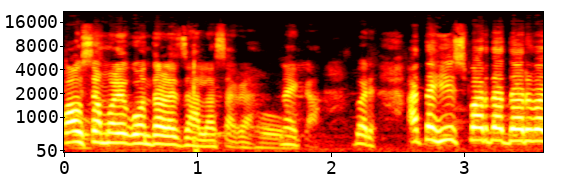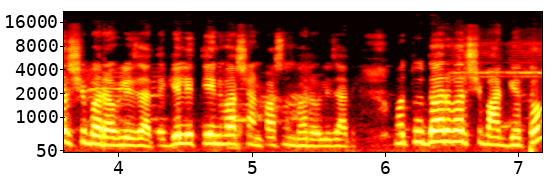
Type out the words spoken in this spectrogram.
पावसामुळे गोंधळच झाला सगळा. हो. नाही का? बरं. आता ही स्पर्धा दरवर्षी भरवली जाते. गेली तीन वर्षांपासून भरवली जाते. मग तू दरवर्षी भाग घेतो?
